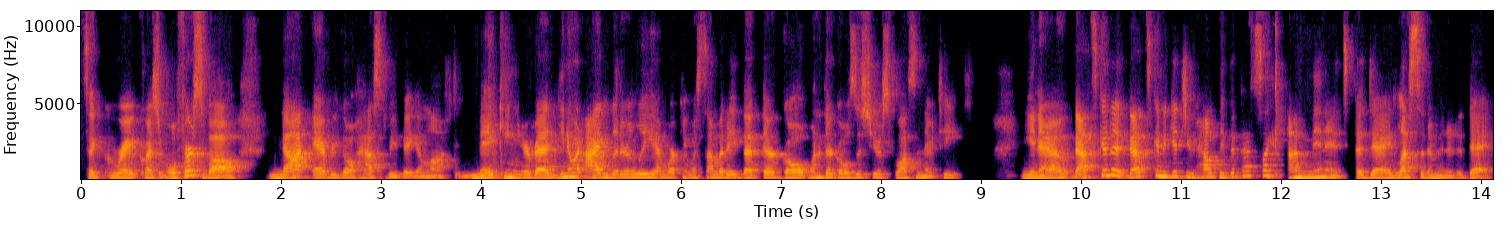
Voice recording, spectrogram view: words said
It's a great question. Well, first of all, not every goal has to be big and lofty. Making your bed. You know what? I literally am working with somebody that their goal, one of their goals this year is flossing their teeth you know that's gonna that's gonna get you healthy but that's like a minute a day less than a minute a day.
